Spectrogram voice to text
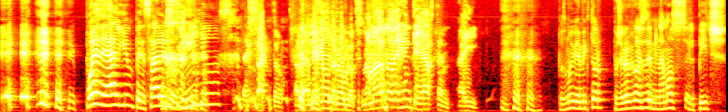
¿Puede alguien pensar en los niños? Exacto. Alejen de Roblox. Nomás no dejen que gasten ahí. Pues muy bien, Víctor. Pues yo creo que con eso terminamos el pitch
